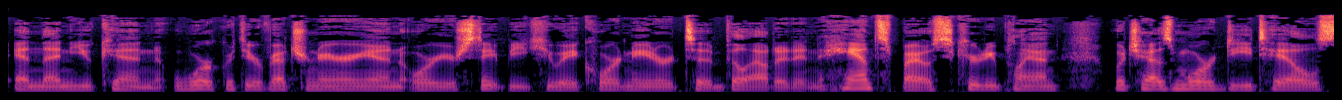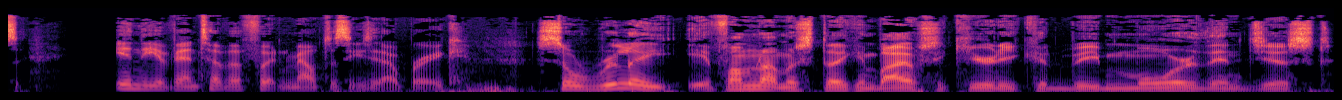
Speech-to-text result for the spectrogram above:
and then you can work with your veterinarian or your state BQA coordinator to fill out an enhanced biosecurity plan, which has more details in the event of a foot and mouth disease outbreak. So, really, if I'm not mistaken, biosecurity could be more than just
